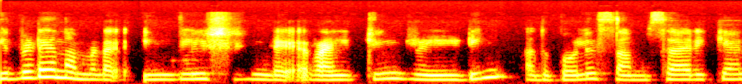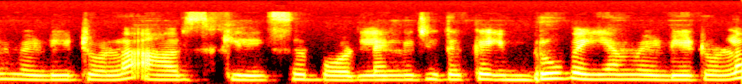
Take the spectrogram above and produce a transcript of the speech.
ഇവിടെ നമ്മുടെ ഇംഗ്ലീഷിന്റെ റൈറ്റിംഗ് റീഡിംഗ് അതുപോലെ സംസാരിക്കാൻ വേണ്ടിയിട്ടുള്ള ആ സ്കിൽസ് ബോഡി ലാംഗ്വേജ് ഇതൊക്കെ ഇമ്പ്രൂവ് ചെയ്യാൻ വേണ്ടിയിട്ടുള്ള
